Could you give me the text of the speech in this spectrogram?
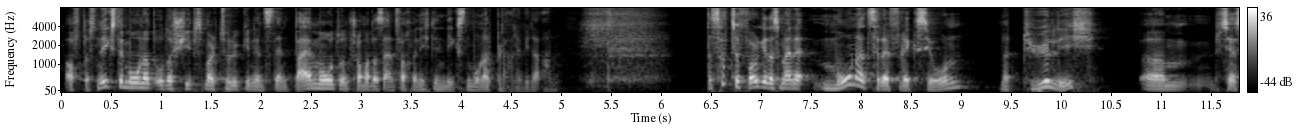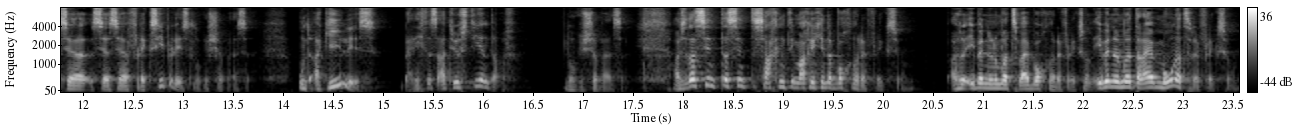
auf das nächste Monat oder schiebe es mal zurück in den Standby-Mode und schaue mir das einfach, wenn ich den nächsten Monat plane, wieder an. Das hat zur Folge, dass meine Monatsreflexion natürlich ähm, sehr, sehr, sehr, sehr flexibel ist, logischerweise. Und agil ist, weil ich das adjustieren darf logischerweise. Also das sind, das sind Sachen, die mache ich in der Wochenreflexion. Also Ebene Nummer zwei Wochenreflexion. Ebene Nummer drei Monatsreflexion.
